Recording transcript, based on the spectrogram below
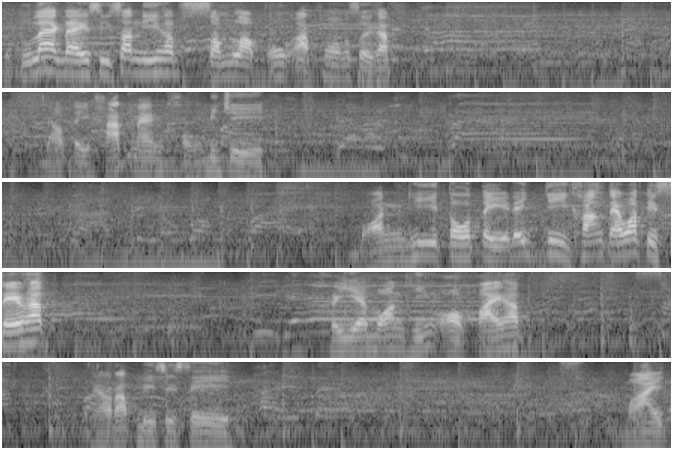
ประตูแรกในซีซั่นนี้ครับสำหรับองค์อาจพงศ์เสริครับดาวเตะฮาร์ดแมนของ BG บอลที่โตติได้ยีครั้งแต่ว่าติดเซฟครับ เคลียร์บอลทิ้งออกไปครับ นวรับ BCC มาอีก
